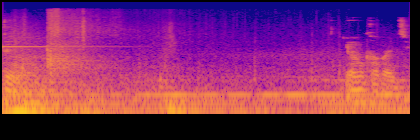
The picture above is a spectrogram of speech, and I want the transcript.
습득. 여기 가봐야지.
